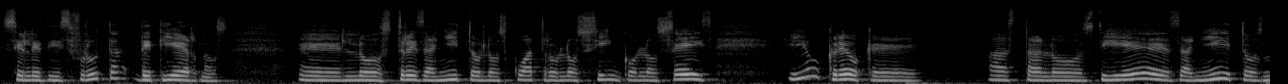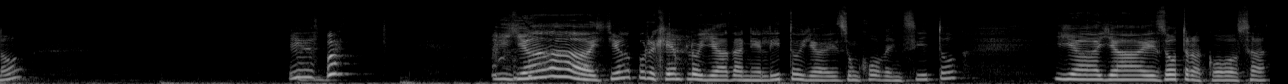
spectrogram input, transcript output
se le disfruta de tiernos. Eh, los tres añitos, los cuatro, los cinco, los seis. Y yo creo que hasta los diez añitos, ¿no? ¿Y después? Y ya, ya, por ejemplo, ya Danielito ya es un jovencito, ya, ya es otra cosa.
